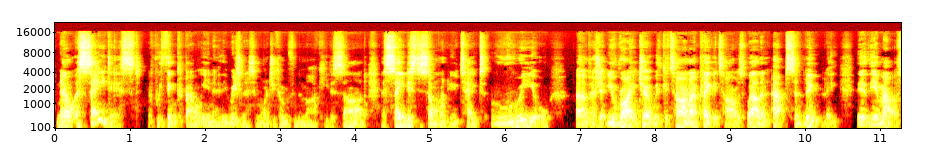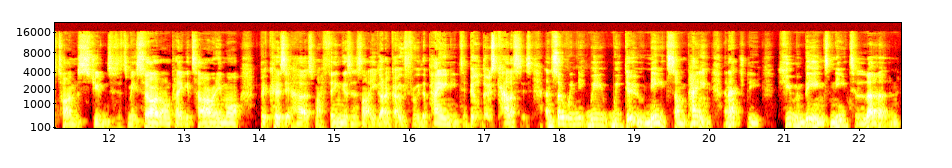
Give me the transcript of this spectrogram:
Now, a sadist, if we think about, you know, the original etymology coming from the Marquis de Sade, a sadist is someone who takes real pleasure. You're right, Joe, with guitar, and I play guitar as well. And absolutely, the, the amount of times students have said to me, "Sir, I don't play guitar anymore because it hurts my fingers." It's like you got to go through the pain, to build those calluses. And so we need, we we do need some pain, and actually, human beings need to learn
